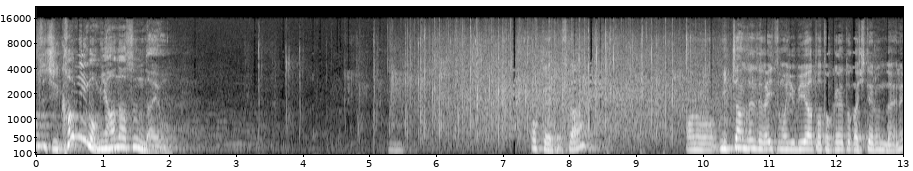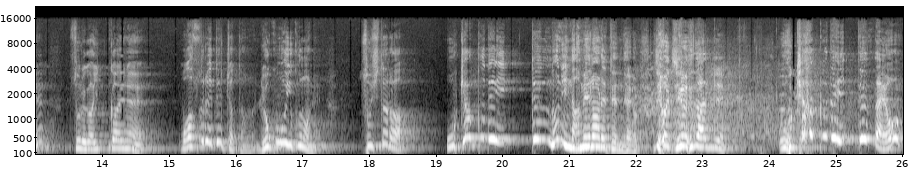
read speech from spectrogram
すし神も見放すんだよ。OK ですか？あのみっちゃん先生がいつも指輪と時計とかしてるんだよね。それが一回ね忘れてっちゃったの。旅行行くのに。そしたらお客で行ってんのに舐められてんだよ。女中さんに。お客で行ってんだよ。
